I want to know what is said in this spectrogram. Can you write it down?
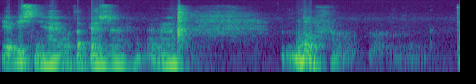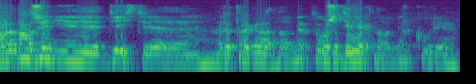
и объясняю. Вот опять же, э, ну, продолжение действия ретроградного, уже директного Меркурия.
